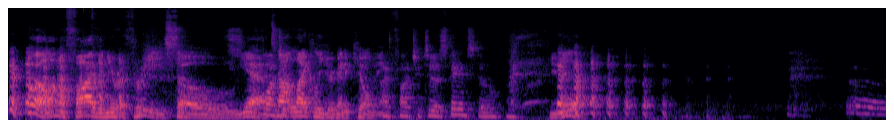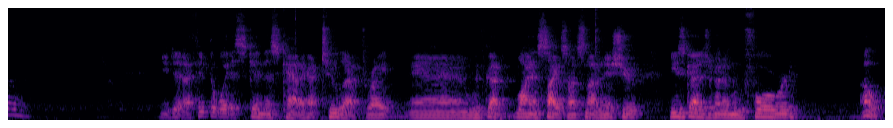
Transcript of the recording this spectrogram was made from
Well, I'm a five and you're a three, so yeah, it's not it. likely you're going to kill me. I fought you to a standstill. You did. You did. I think the way to skin this cat, I got two left, right? And we've got line of sight, so that's not an issue. These guys are going to move forward. Oh.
